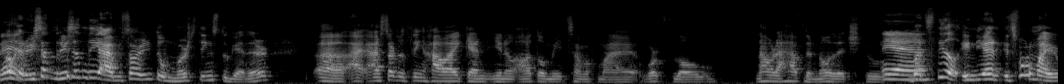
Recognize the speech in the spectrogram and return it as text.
Okay, recent, recently I'm starting to merge things together. Uh, I, I start to think how I can, you know, automate some of my workflow. Now that I have the knowledge to. Yeah. But still, in the end, it's for my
